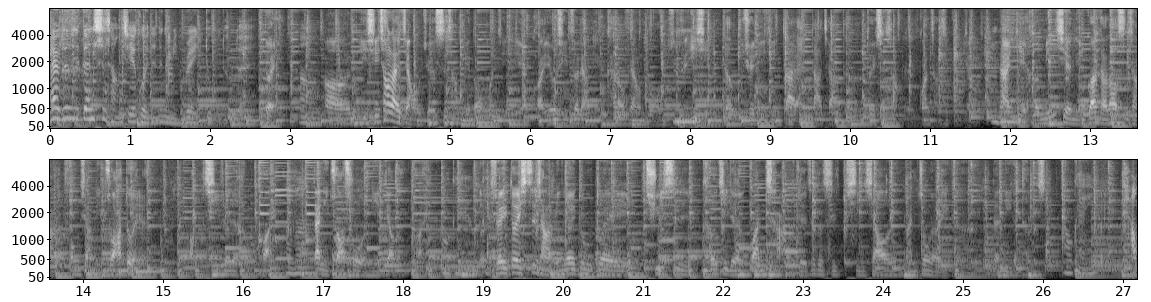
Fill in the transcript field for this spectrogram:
还有就是跟市场接轨的那个敏锐度，对不对？对，嗯呃，以行销来讲，我觉得市场变动环境也很快，尤其这两年看到非常多，就是疫情的不确定性带来大家的对市场的观察是不一样的。那也很明显，你观察到市场的风向，你抓对了，哦，起飞的很快。但你抓错了，你也掉的很快。OK，对，所以对市场敏锐度、对趋势、科技的观察，我觉得这个是行销蛮重要的一个能力的特质。好，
